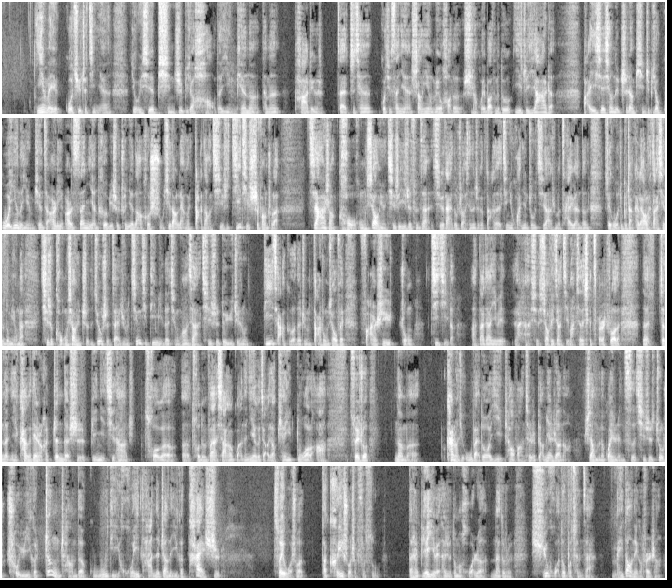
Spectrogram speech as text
因为过去这几年有一些品质比较好的影片呢，他们怕这个在之前过去三年上映没有好的市场回报，他们都一直压着，把一些相对质量品质比较过硬的影片，在二零二三年，特别是春节档和暑期档两个大档期是集体释放出来。加上口红效应，其实一直存在。其实大家都知道，现在这个大的经济环境周期啊，什么裁员等，这个我就不展开聊了，大家心里都明白。其实口红效应指的就是在这种经济低迷的情况下，其实对于这种低价格的这种大众消费，反而是一种积极的啊。大家因为消消费降级嘛，现在这词儿说的，那真的你看个电影，还真的是比你其他搓个呃搓顿饭、下个馆子、捏个脚要便宜多了啊。所以说，那么。看上去五百多亿票房，其实表面热闹，实际上我们的观影人次其实就处于一个正常的谷底回弹的这样的一个态势，所以我说它可以说是复苏，但是别以为它就多么火热，那都是虚火都不存在，没到那个份上。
